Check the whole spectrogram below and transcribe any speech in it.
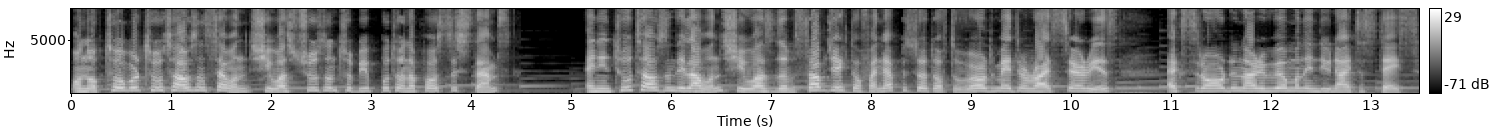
On October 2007, she was chosen to be put on a postage stamps and in 2011 she was the subject of an episode of the World Rights series Extraordinary Women in the United States.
